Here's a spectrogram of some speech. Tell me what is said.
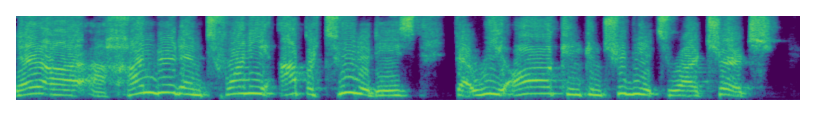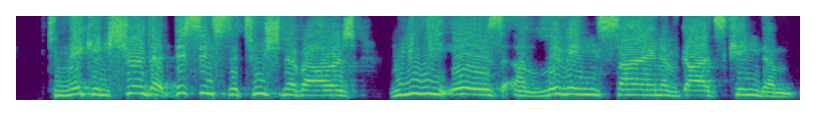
There are 120 opportunities that we all can contribute to our church to making sure that this institution of ours really is a living sign of God's kingdom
